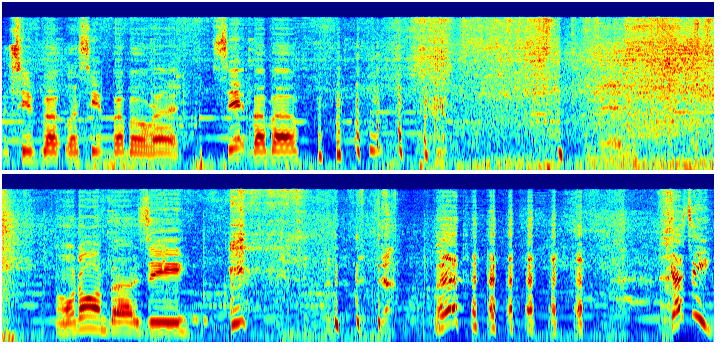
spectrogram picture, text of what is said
Let's see if Bo let's see if Bobo will ride it. Sit, Bobo. Ready? Hold on, Buzzy. Gussie.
